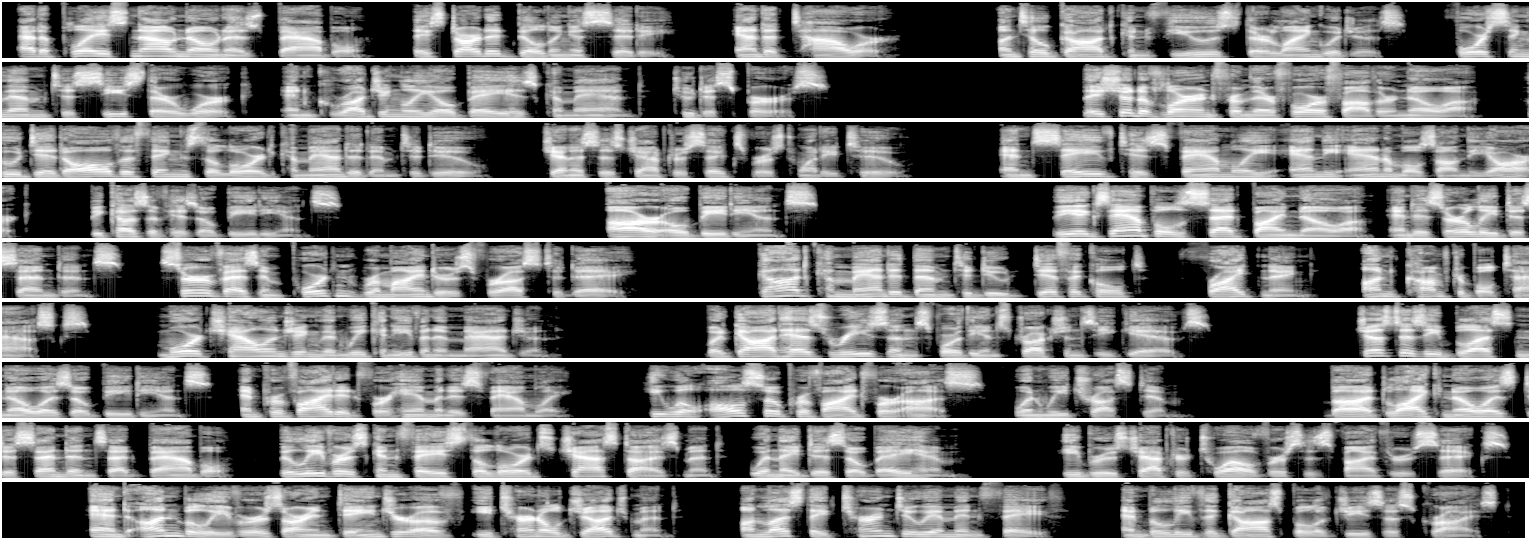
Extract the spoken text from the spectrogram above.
At a place now known as Babel, they started building a city and a tower until God confused their languages forcing them to cease their work and grudgingly obey his command to disperse. They should have learned from their forefather Noah, who did all the things the Lord commanded him to do. Genesis chapter 6 verse 22, and saved his family and the animals on the ark because of his obedience. Our obedience. The examples set by Noah and his early descendants serve as important reminders for us today. God commanded them to do difficult, frightening, uncomfortable tasks, more challenging than we can even imagine. But God has reasons for the instructions He gives. Just as He blessed Noah's obedience and provided for him and his family, He will also provide for us when we trust Him. But like Noah's descendants at Babel, believers can face the Lord's chastisement when they disobey Him. Hebrews chapter 12 verses 5 through 6. And unbelievers are in danger of eternal judgment unless they turn to Him in faith and believe the gospel of Jesus Christ.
